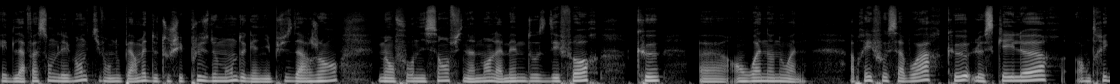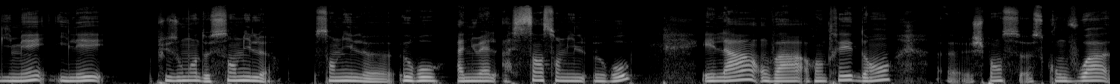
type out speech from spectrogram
et de la façon de les vendre qui vont nous permettre de toucher plus de monde, de gagner plus d'argent, mais en fournissant finalement la même dose d'effort que euh, en one-on-one. Après, il faut savoir que le scaler, entre guillemets, il est plus ou moins de 100 000, euh, euros annuels à 500 000 euros. Et là, on va rentrer dans, je pense, ce qu'on voit,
